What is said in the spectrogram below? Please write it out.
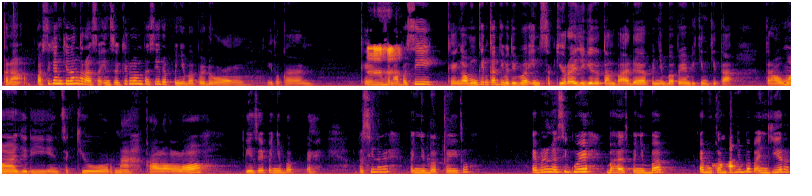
kena pasti kan kita ngerasa insecure kan pasti ada penyebabnya dong gitu kan. Kayak Mhm. kenapa sih? Kayak nggak mungkin kan tiba-tiba insecure aja gitu tanpa ada penyebabnya yang bikin kita trauma jadi insecure. Nah kalau lo biasanya penyebab eh apa sih namanya? Penyebabnya itu? Eh bener gak sih gue bahas penyebab? Eh bukan penyebab anjir.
